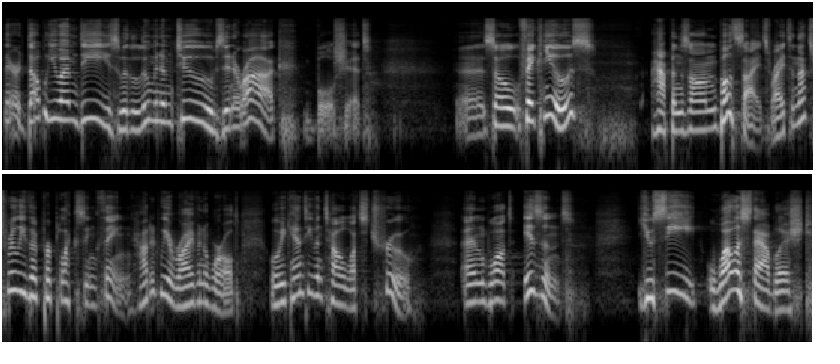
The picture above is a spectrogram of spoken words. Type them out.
there are WMDs with aluminum tubes in Iraq. Bullshit. Uh, so fake news happens on both sides, right? And that's really the perplexing thing. How did we arrive in a world where we can't even tell what's true and what isn't? You see well-established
